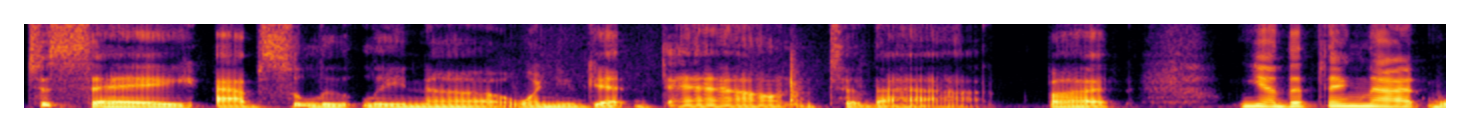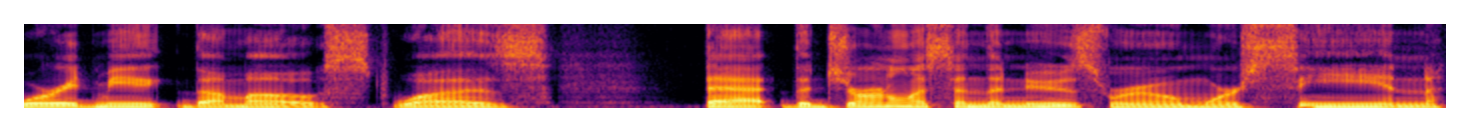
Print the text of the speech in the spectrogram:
to say absolutely no when you get down to that. But, you know, the thing that worried me the most was that the journalists in the newsroom were seen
